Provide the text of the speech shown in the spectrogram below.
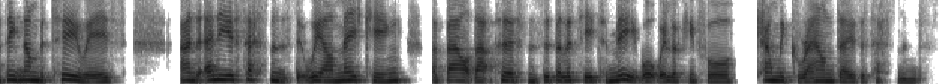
I think number two is, and any assessments that we are making about that person's ability to meet what we're looking for, can we ground those assessments?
